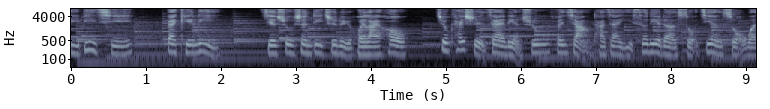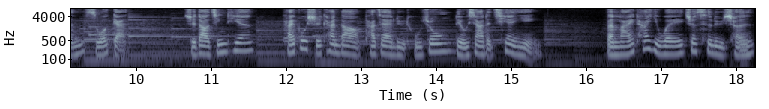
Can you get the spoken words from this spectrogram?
李碧琪 Becky Lee 结束圣地之旅回来后，就开始在脸书分享他在以色列的所见所闻所感，直到今天还不时看到他在旅途中留下的倩影。本来他以为这次旅程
